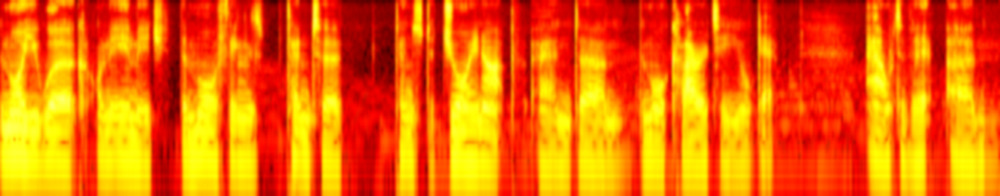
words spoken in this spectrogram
the more you work on the image, the more things tend to tends to join up, and um, the more clarity you'll get out of it. Um,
